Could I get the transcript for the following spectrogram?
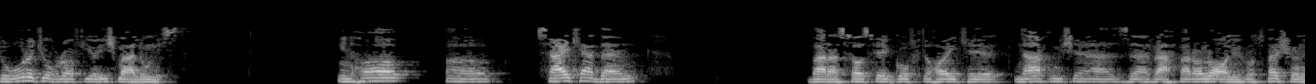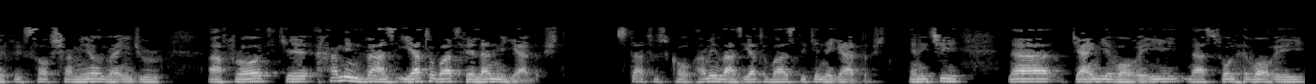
سقور جغرافیاییش معلوم نیست. اینها سعی کردن بر اساس گفته هایی که نقل میشه از رهبران عالی رتبه شون ساخ شمیال و اینجور افراد که همین وضعیت رو باید فعلا نگه داشت. ستاتوس کو همین وضعیت رو باید که نگه داشت. یعنی چی؟ نه جنگ واقعی نه صلح واقعی.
